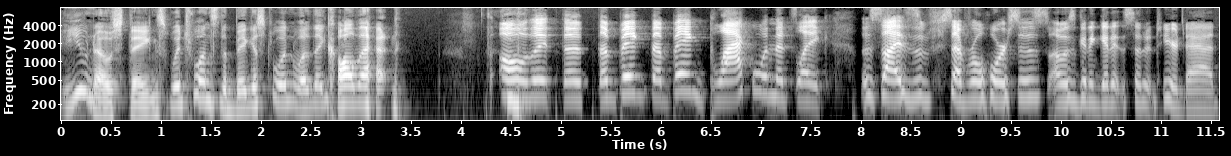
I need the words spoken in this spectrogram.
You, you know things. Which one's the biggest one? What do they call that? Oh, the, the the big the big black one that's like the size of several horses. I was gonna get it, send it to your dad.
